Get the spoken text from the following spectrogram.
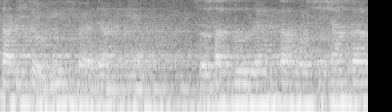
ਸਾਡੀ ਝੋਲੀ ਵਿੱਚ ਪੈ ਜਾਣਗੀਆਂ। ਸੋ ਸਤਿਗੁਰੂ ਰਹਿਮਤਾਂ, ਬਖਸ਼ਿਸ਼ਾਂ ਕਰ।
